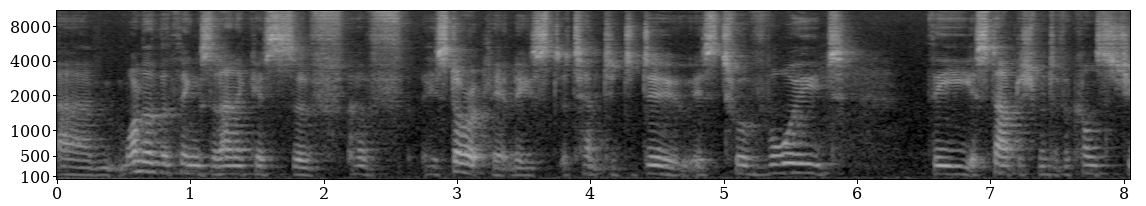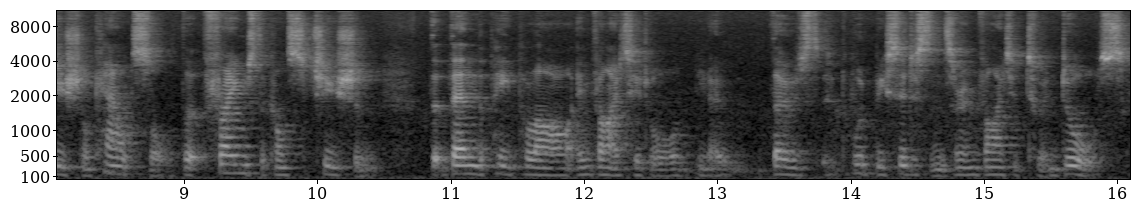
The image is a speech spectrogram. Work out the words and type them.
um, one of the things that anarchists have, have historically at least attempted to do is to avoid the establishment of a constitutional council that frames the constitution that then the people are invited or you know those would-be citizens are invited to endorse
